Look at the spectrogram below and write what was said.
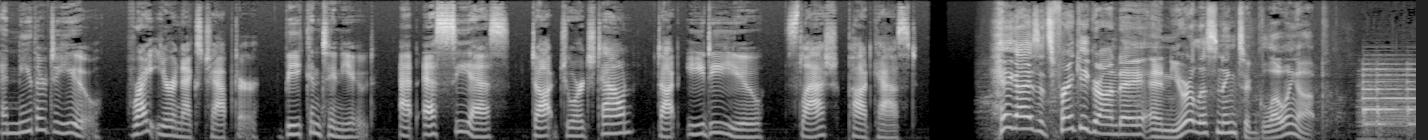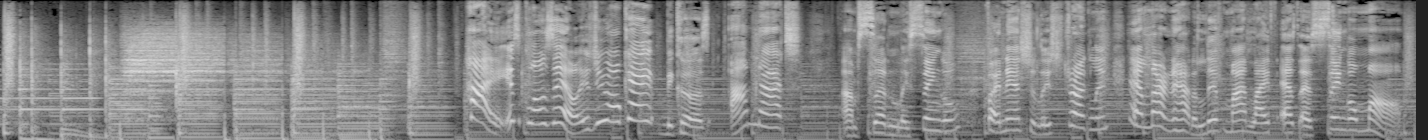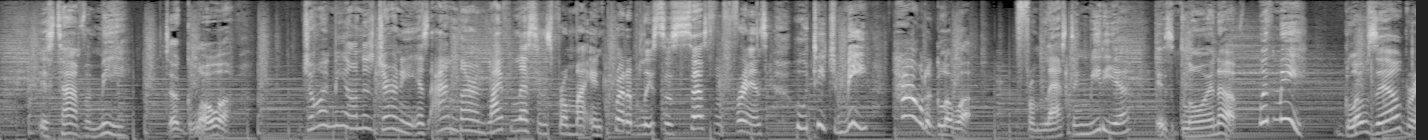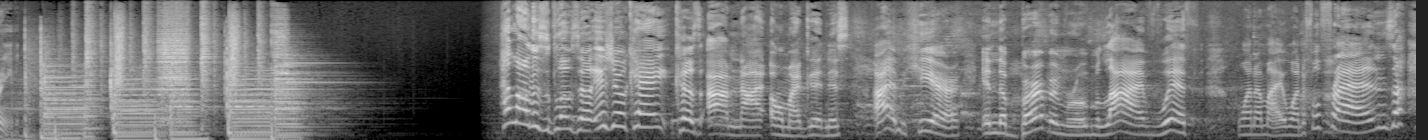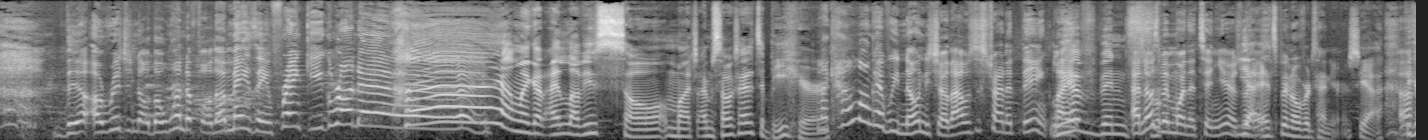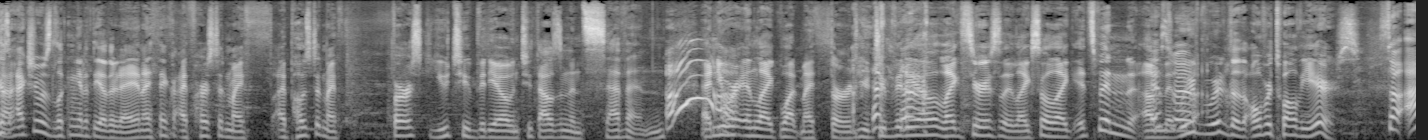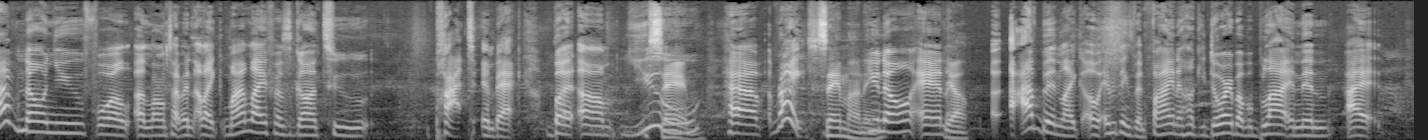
and neither do you. Write your next chapter. Be continued at scs.georgetown.edu slash podcast. Hey guys, it's Frankie Grande, and you're listening to Glowing Up. Hi, it's Glozell. Is you okay? Because I'm not. I'm suddenly single, financially struggling, and learning how to live my life as a single mom. It's time for me to glow up. Join me on this journey as I learn life lessons from my incredibly successful friends who teach me how to glow up. From Lasting Media is Glowing Up with me, Glozell Green. Hello, this is Glozell. Is you okay? Because I'm not. Oh my goodness. I am here in the Bourbon Room live with one of my wonderful friends, the original, the wonderful, the amazing Frankie Grande. Hi! Oh my god, I love you so much. I'm so excited to be here. Like, how long have we known each other? I was just trying to think. Like, we have been. I know it's been more than 10 years, Yeah, right? it's been over ten years. Yeah, because I actually was looking at it the other day, and I think I posted my I posted my first YouTube video in 2007, and you were in like what my third YouTube video. like seriously, like so, like it's been um, It's been- we're, we're over 12 years. So I've known you for a, long time, and like my life has gone to pot and back. But um, you Same. have right, Same, honey. You know, and Yeah. I've been like, oh, everything's been fine and hunky dory, blah blah blah, and then I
